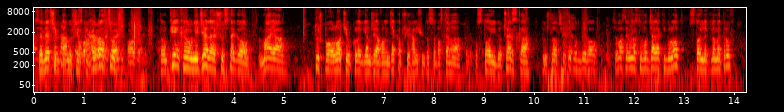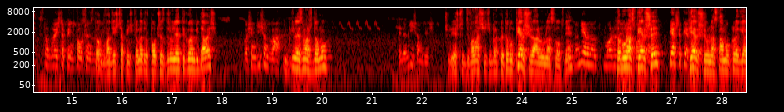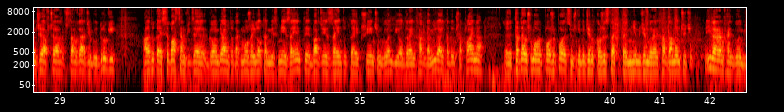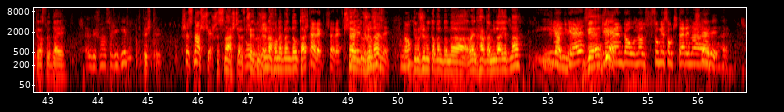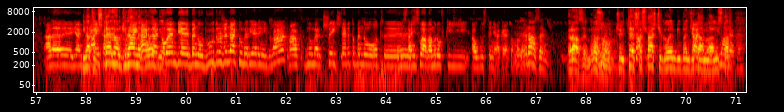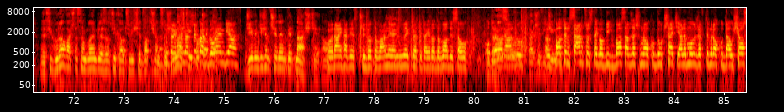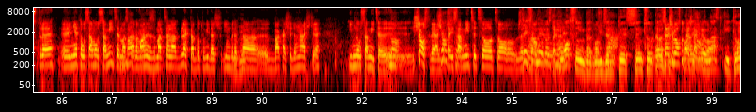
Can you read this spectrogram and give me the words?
Serdecznie witamy wszystkich hodowców w tą piękną niedzielę 6 maja. Tuż po locie u kolegi Andrzeja Walędziaka przyjechaliśmy do Sebastiana Ostoi, do Czerska. Tu już lot się też odbywał. Sebastian, u nas tu w oddziale jaki był lot? 100 ile kilometrów? 125 połczyn z drugiej. 125 kilometrów po Zdrój. Ile ty gołębi dałeś? 82. Ile masz w domu? 70 gdzieś. Czyli jeszcze 12 ci brakuje. To był pierwszy ale u nas lot, nie? No nie wiem, no może... To był u nas pierwszy? nie? Pierwszy, pierwszy. Pierwszy u nas tam u kolegi Andrzeja w, Czar- w Starogardzie był drugi, ale tutaj Sebastian widzę gołębiami, to tak może i lotem jest mniej zajęty, bardziej jest zajęty tutaj przyjęciem gołębi od Reinharda Mila i Tadeusza Kleina. E, Tadeusz mowy porze powiedz, już nie będziemy korzystać, tutaj nie będziemy Reinharda męczyć. Ile Reinhard gołębi teraz tutaj daje? Wie viel hast du gegeben? Tyś ty. 16. 16, ale w trzech drużynach one będą, tak? Czterech, czterech. Czterech Cztery drużynach? drużyny, no. I drużyny to będą na Reinharda Mila jedna? I Dwie, dwie, Dwie? Dwie. będą, no w sumie są cztery na... Cztery. Ale jak Inaczej, Reinhard- cztery oryginalne Reinharda gołębie. gołębie będą w dwóch drużynach, numer jeden i dwa, a w numer trzy i cztery to będą od y, Stanisława Mrówki i Augustyniaka. Jak on ma. Razem. Razem, rozumiem. Czyli te 16 gołębi będzie Tak, tam na no, listach e, figurować. To są gołębie z rocznika oczywiście Tutaj mam 2018 na i przykład początek gołębia, 97-15. O, bo Reinhard jest przygotowany jak zwykle, tutaj rodowody są od razu, od razu. także widzimy. Po tym samcu z tego Big Bossa w zeszłym roku był trzeci, ale mówił, że w tym roku dał siostrę, y, nie tą samą samicę, maskarowany z Marcela Arblechta, bo tu widać imbret Mhm. na y, Baka 17. Inną samicę, y, No. siostrę jakby tej Siostrę. samicy, co, co w tej samej roku. jest taki mocny imbret, bo widzę, że tu jest syn, córka. No, w zeszłym roku też tak było. tu.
